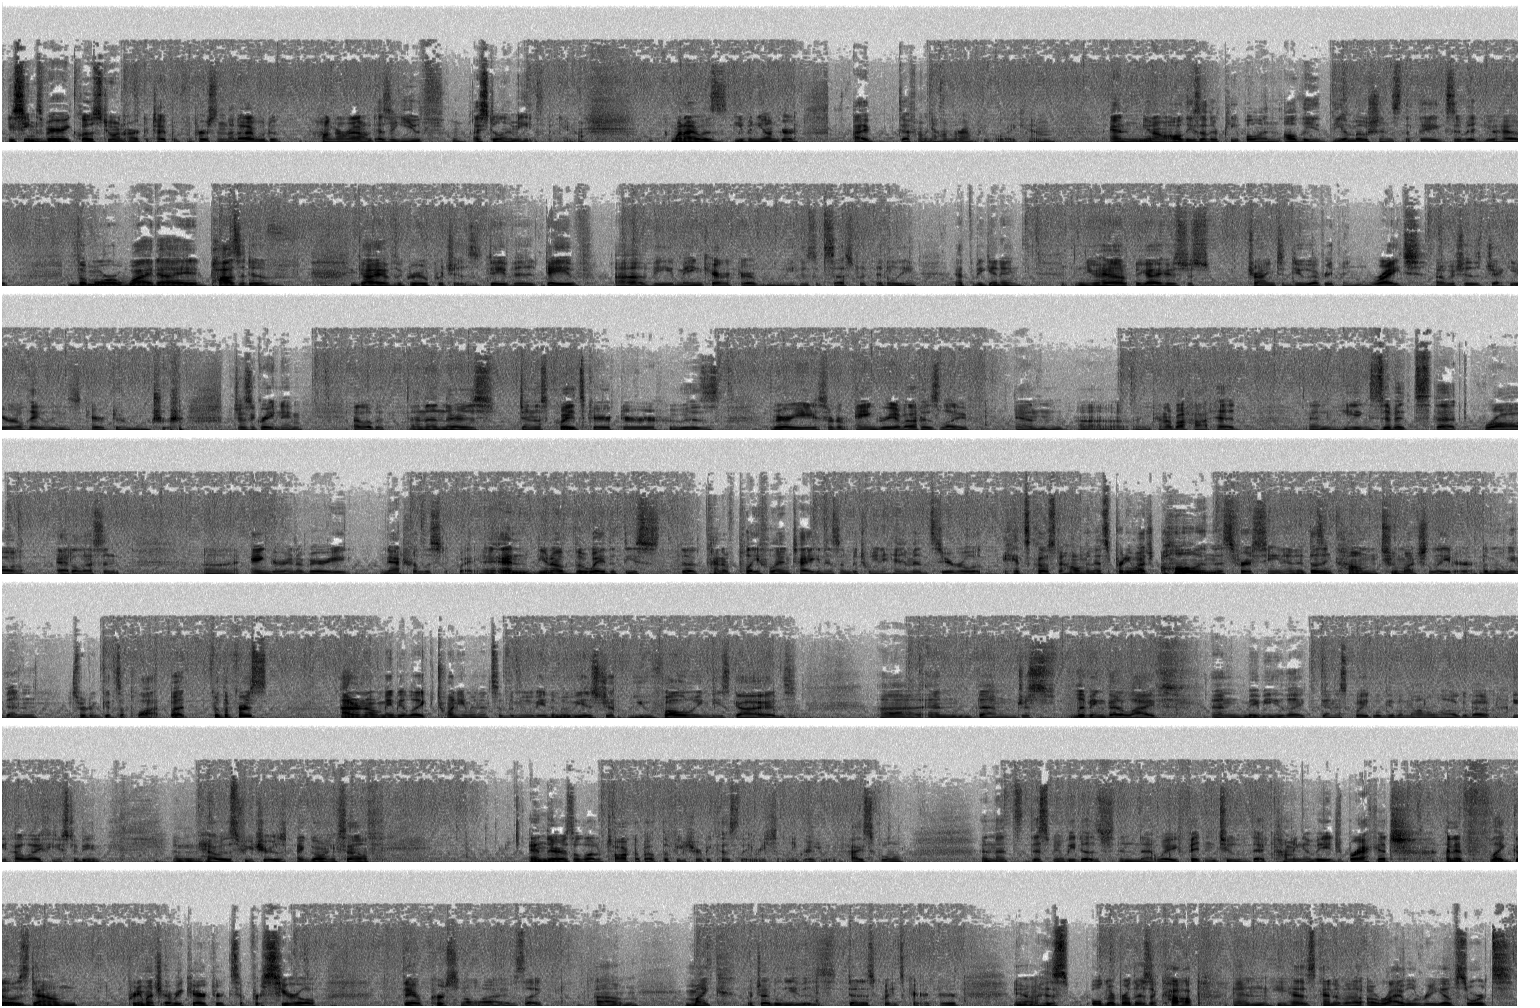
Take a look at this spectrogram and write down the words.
he seems very close to an archetype of a person that i would have hung around as a youth. I still am youth but you know when i was even younger i definitely hung around people like him. And you know all these other people and all the the emotions that they exhibit. You have the more wide-eyed positive guy of the group which is david dave uh, the main character of the movie who's obsessed with italy at the beginning. And you have the guy who's just trying to do everything right uh, which is jackie earle haley's character moocher which is a great name. I love it. And then there's dennis quaid's character who is very sort of angry about his life and uh, and kind of a hothead, and he exhibits that raw adolescent uh, anger in a very naturalistic way, and, you know the way that these the kind of playful antagonism between him and Cyril hits close to home, and it's pretty much all in this first scene, and it doesn't come too much later. The movie then sort of gets a plot, but for the first I don't know, maybe like 20 minutes of the movie. The movie is just you following these guys uh, and them just living their life. And maybe like Dennis Quaid will give a monologue about how life used to be and how his future is going south. And there's a lot of talk about the future because they recently graduated high school. And that this movie does in that way fit into that coming of age bracket. And it like goes down pretty much every character except for Cyril, their personal lives. Like, um, Mike, which I believe is Dennis Quaid's character. You know, his older brother's a cop, and he has kind of a, a rivalry of sorts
